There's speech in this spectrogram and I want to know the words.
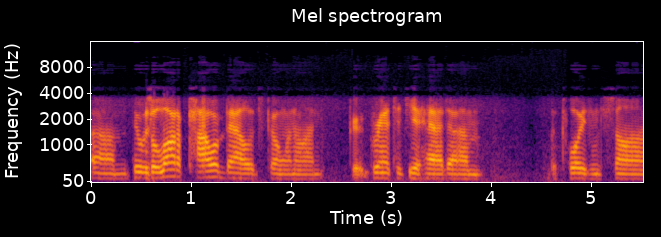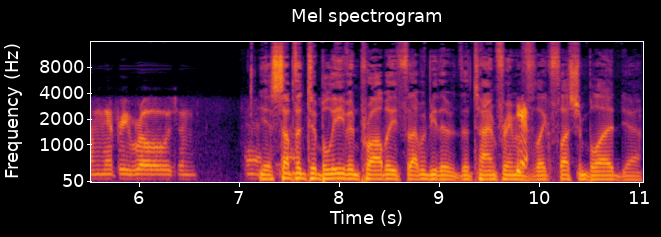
um, there was a lot of power ballads going on. Gr- Granted, you had um, the Poison song, Every Rose, and, and Yeah, something to believe in. Probably that would be the the time frame of like Flesh and Blood. Yeah.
